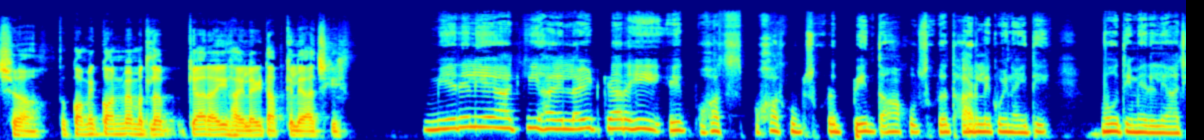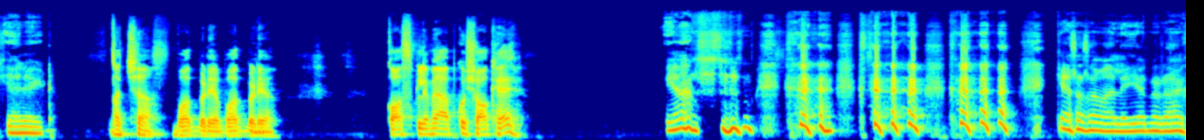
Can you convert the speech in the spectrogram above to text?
अच्छा तो कॉमिक कॉन में मतलब क्या रही हाईलाइट आपके लिए आज की? मेरे लिए आज की हाईलाइट क्या रही? एक बहुत बहुत खूबसूरत बेनतहा खूबसूरत हार्ले कोई नहीं थी। वो थी मेरे लिए आज की हाईलाइट अच्छा बहुत बढ़िया बहुत बढ़िया। कॉस्प्ले में आपको शौक है? यार कैसा सवाल है यार अनुराग?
